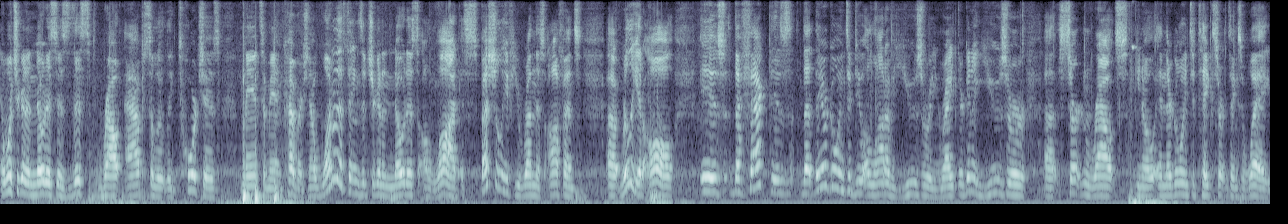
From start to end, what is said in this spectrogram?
And what you're going to notice is this route absolutely torches man-to-man coverage. Now, one of the things that you're going to notice a lot, especially if you run this offense uh, really at all, is the fact is that they are going to do a lot of usering, right? They're going to user uh, certain routes, you know, and they're going to take certain things away.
